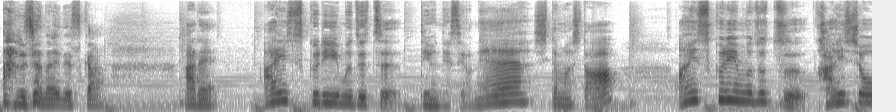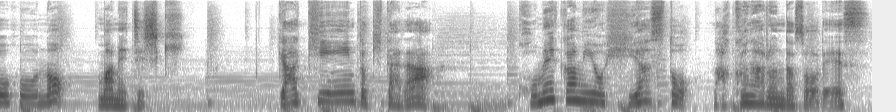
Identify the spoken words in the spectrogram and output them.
あるじゃないですか。あれアイスクリーム頭痛って言うんですよね。知ってました？アイスクリーム頭痛解消法の豆知識。ガキーンときたらこめかみを冷やすとなくなるんだそうです。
